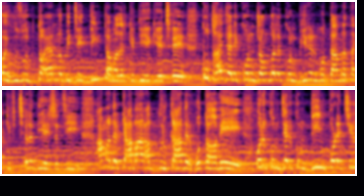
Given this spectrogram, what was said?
ওই হুজুর দয়াল নবী যে দিনটা আমাদেরকে দিয়ে গিয়েছে, কোথায় জানি কোন জঙ্গলে, কোন ভিড়ের মধ্যে আমরা তাকে ছেড়ে দিয়ে এসেছি। আমাদেরকে আবার আব্দুল কাদের হতে হবে ওরকম যেরকম দিন পড়েছিল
